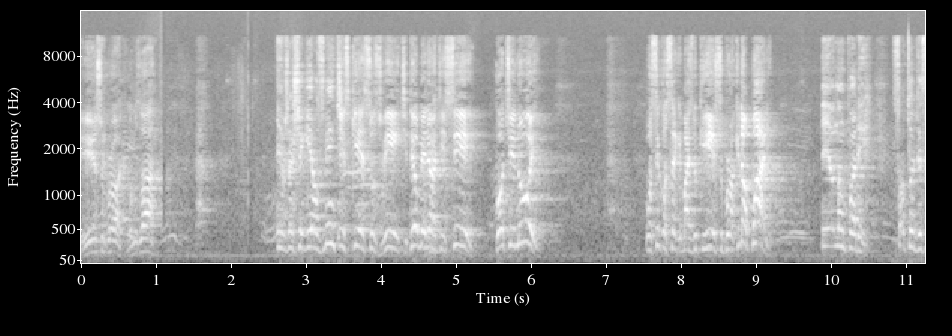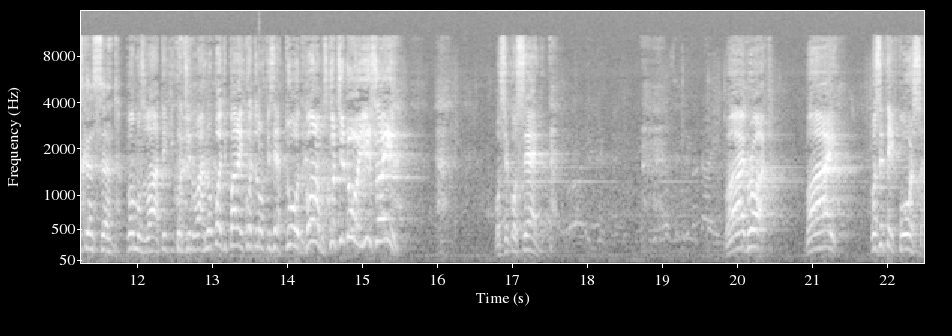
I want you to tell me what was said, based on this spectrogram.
Isso, Brock. Vamos lá. Eu já cheguei aos 20. Esqueça os 20. Dê o melhor de si. Continue. Você consegue mais do que isso, Brock. Não pare. Eu não parei. Só estou descansando. Vamos lá, tem que continuar. Não pode parar enquanto não fizer tudo. Vamos, continue. Isso aí. Você consegue. Vai, Brock. Vai. Você tem força.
